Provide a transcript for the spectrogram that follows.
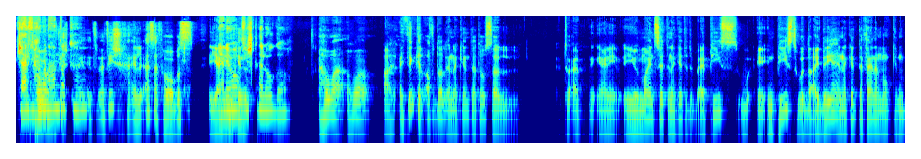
مش عارف محمد عندك ما فيش للأسف هو بص يعني, يعني هو يمكن مفيش كتالوج آه هو هو I think الأفضل إنك أنت توصل to a- يعني your mindset إنك أنت تبقى peace in peace with the idea إنك أنت فعلا ممكن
